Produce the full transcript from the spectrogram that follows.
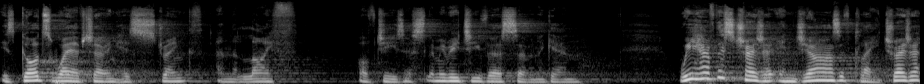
is God's way of showing his strength and the life of Jesus. Let me read to you verse 7 again. We have this treasure in jars of clay. Treasure,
